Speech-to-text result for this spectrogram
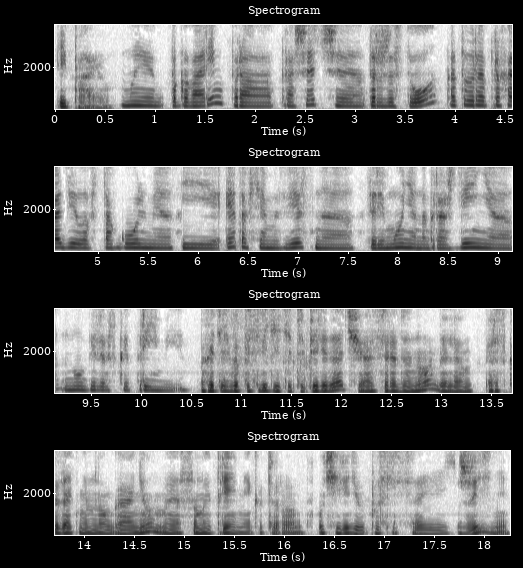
и Павел. Мы поговорим про прошедшее торжество, которое проходило в Стокгольме. И это всем известная церемония награждения Нобелевской премии. Мы хотели бы посвятить эту передачу Альфреду Нобелю, рассказать немного о нем и о самой премии, которую он учредил после своей жизни,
